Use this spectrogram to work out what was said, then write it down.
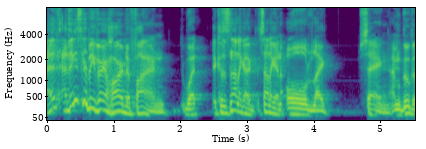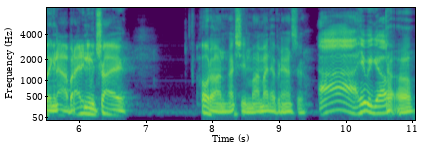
I, I think it's gonna be very hard to find what because it's not like a it's not like an old like saying. I'm googling now, but I didn't even try. Hold on, actually, I might have an answer. Ah, here we go. Uh oh.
